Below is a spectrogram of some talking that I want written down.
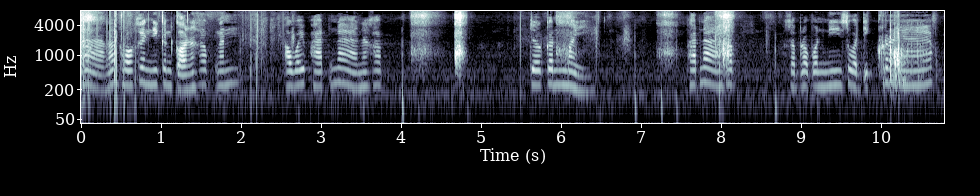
อ่างั้นพอแค่นี้กันก่อนนะครับ งั้นเอาไว้พาร์ทหน้านะครับ เจอกันใหม่พาร์ทหน้านะครับสำหรับวันนี้สวัสดีครับ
